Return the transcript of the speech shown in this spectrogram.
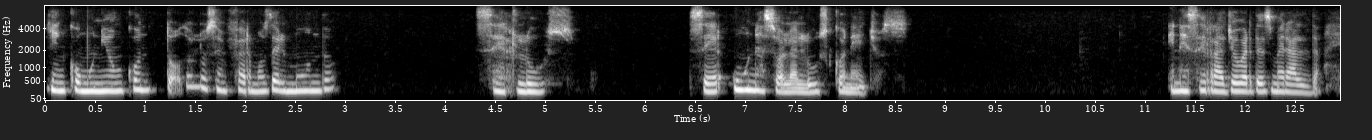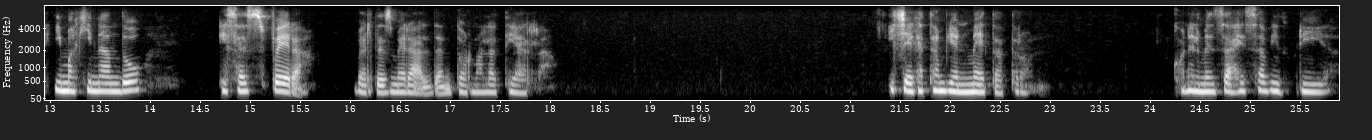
y en comunión con todos los enfermos del mundo, ser luz, ser una sola luz con ellos. En ese rayo verde esmeralda, imaginando esa esfera verde esmeralda en torno a la tierra. Y llega también Metatron con el mensaje sabiduría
